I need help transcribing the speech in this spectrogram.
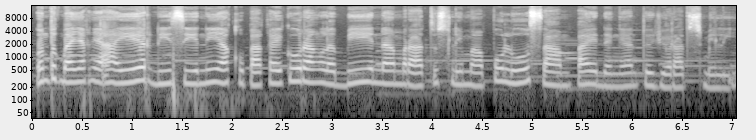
Untuk banyaknya air di sini aku pakai kurang lebih 650 sampai dengan 700 ml.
